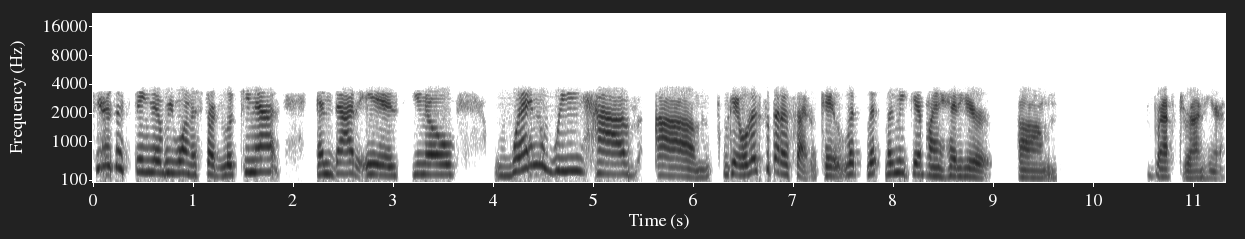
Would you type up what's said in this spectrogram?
here's the thing that we want to start looking at, and that is, you know, when we have um okay, well let's put that aside. Okay, let let, let me get my head here um wrapped around here.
